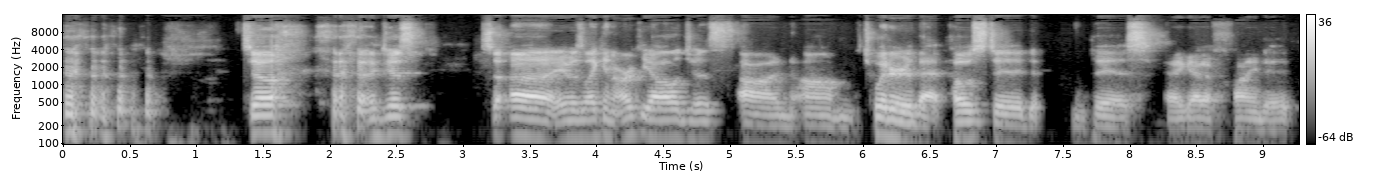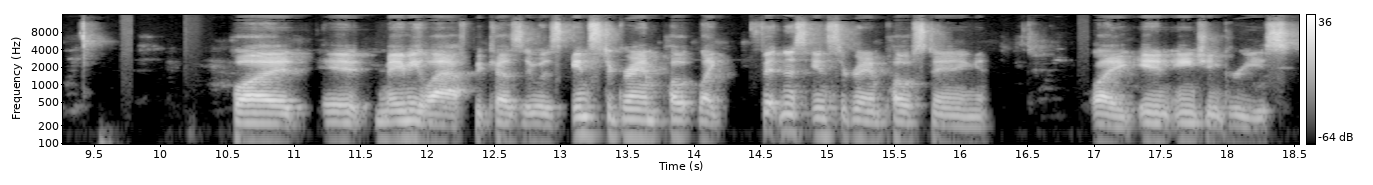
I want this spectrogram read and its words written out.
like so just so uh, it was like an archaeologist on um, Twitter that posted this. I gotta find it, but it made me laugh because it was Instagram po- like fitness Instagram posting like in ancient Greece.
